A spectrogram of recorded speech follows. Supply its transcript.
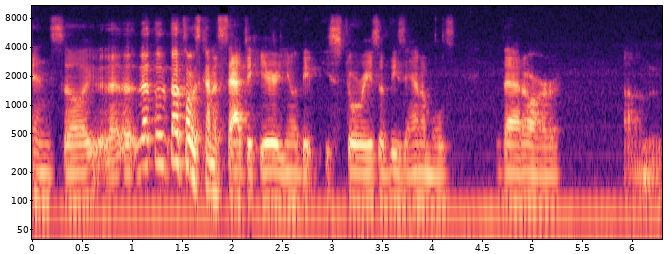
And so that, that, that's always kind of sad to hear, you know, the, these stories of these animals that are um,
